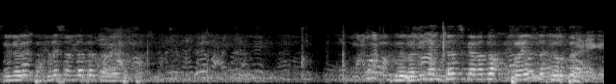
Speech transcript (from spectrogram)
श्रीगणेश धामणे संघाचा चढाईपटू रनिंग टच करण्याचा प्रयत्न करतोय.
